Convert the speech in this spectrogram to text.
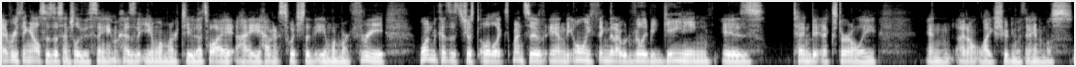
everything else is essentially the same as the EM1 Mark II. That's why I haven't switched to the EM1 Mark III. One, because it's just a little expensive, and the only thing that I would really be gaining is 10 bit externally. And I don't like shooting with an Atomos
